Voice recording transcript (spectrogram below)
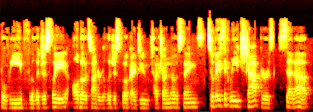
believe religiously. Although it's not a religious book, I do touch on those things. So basically, each chapter is set up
